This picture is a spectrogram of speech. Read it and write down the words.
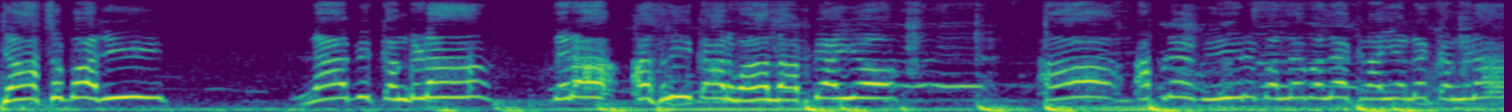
ਜਸ ਭਾਜੀ ਲੈ ਵੀ ਕੰਗਣਾ ਤੇਰਾ ਅਸਲੀ ਘਰਵਾਲਾ ਲੱਭਿਆ ਈਓ ਆ ਆਪਣੇ ਵੀਰ ਬੱਲੇ ਬੱਲੇ ਕਰਾਈ ਜਾਂਦੇ ਕੰਗਣਾ।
